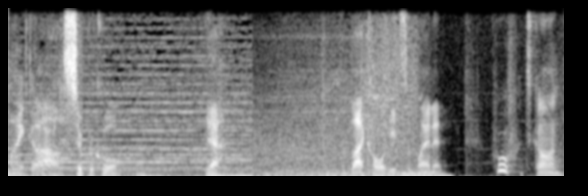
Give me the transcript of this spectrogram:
my Oh, god. Ah, super cool. Yeah. The black hole eats the planet. Whew, it's gone.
